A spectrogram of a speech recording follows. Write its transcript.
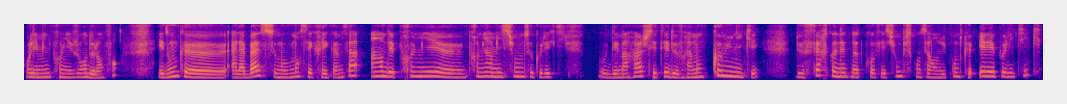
pour les mille premiers jours de l'enfant. Et donc à la base, ce mouvement s'est créé comme ça. Un des premiers, premières missions de ce collectif au démarrage, c'était de vraiment communiquer, de faire connaître notre profession, puisqu'on s'est rendu compte que et les politiques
